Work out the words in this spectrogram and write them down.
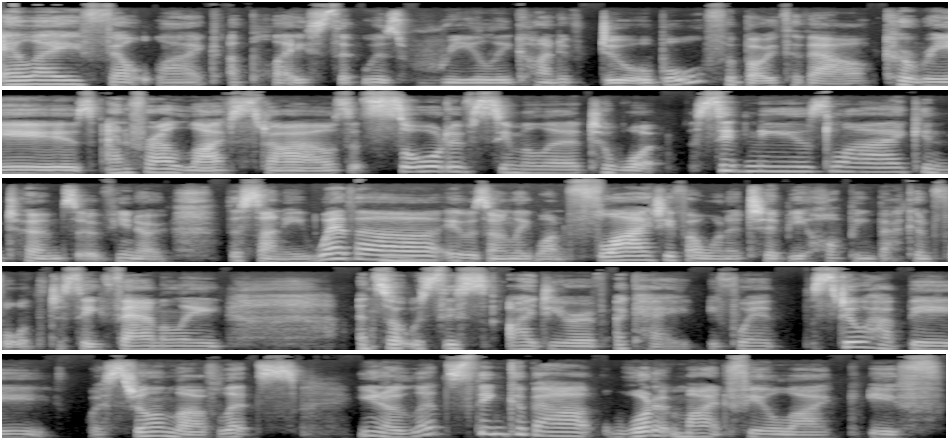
LA felt like a place that was really kind of doable for both of our careers and for our lifestyles. It's sort of similar to what Sydney is like in terms of, you know, the sunny weather. Mm. It was only one flight if I wanted to be hopping back and forth to see family. And so it was this idea of, okay, if we're still happy, we're still in love, let's, you know, let's think about what it might feel like if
